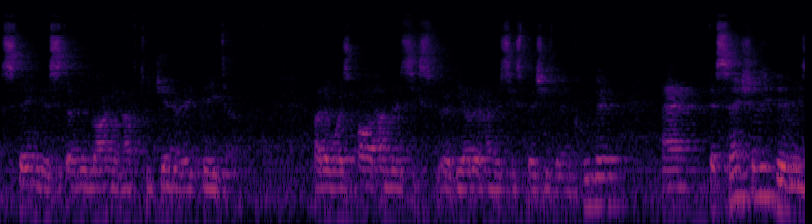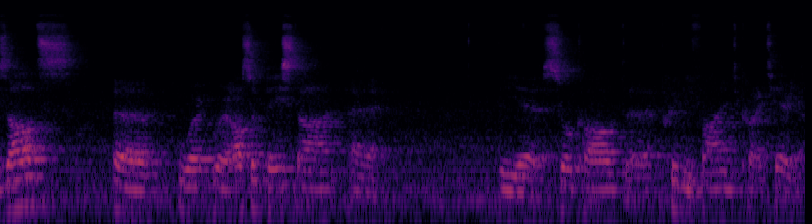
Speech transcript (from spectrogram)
stay in the study long enough to generate data. Otherwise, all 106, uh, the other 106 patients were included. And essentially, the results uh, were, were also based on uh, the uh, so-called predefined criteria.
